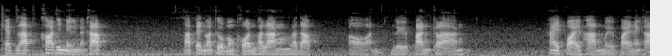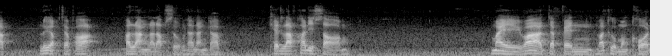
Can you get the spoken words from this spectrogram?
เคล็ดลับข้อที่หนึ่งนะครับ ถ้าเป็นวัตถุมงคลพลังระดับอ่อนหรือปานกลาง ให้ปล่อยผ่านมือไปนะครับ เลือกเฉพาะพลังระดับสูงเท่านั้นครับ เคล็ดลับข้อที่สองไม่ว่าจะเป็นวัตถุมงคล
